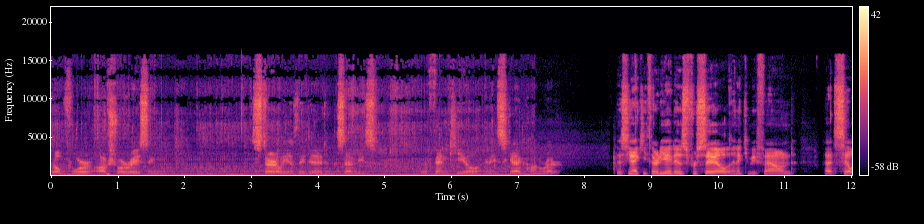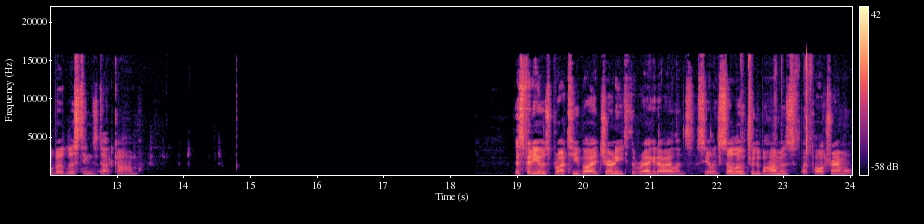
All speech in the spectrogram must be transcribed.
Built for offshore racing sturdily as they did in the 70s with a fin keel and a skeg hung rudder. This Yankee 38 is for sale and it can be found at sailboatlistings.com. This video is brought to you by Journey to the Ragged Islands, Sailing Solo Through the Bahamas by Paul Trammell,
